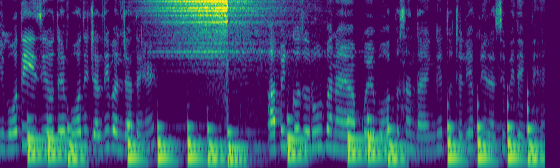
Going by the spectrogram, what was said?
ये बहुत ही इजी होते हैं, बहुत ही जल्दी बन जाते हैं। आप इनको ज़रूर बनाएँ, आपको ये बहुत पसंद आएँगे। तो चलिए अपनी रेसिपी देखते हैं।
